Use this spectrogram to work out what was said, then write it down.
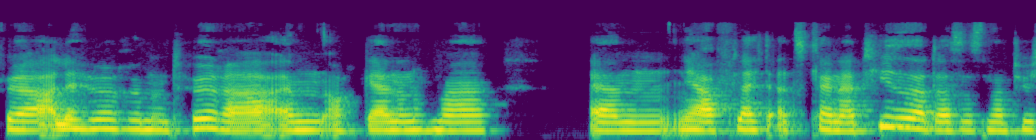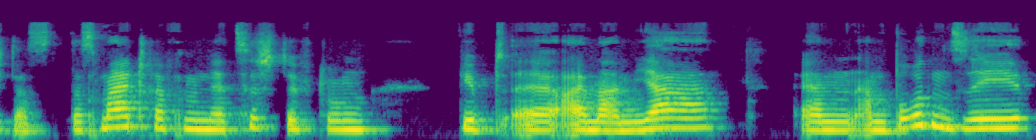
Für alle Hörerinnen und Hörer ähm, auch gerne nochmal, ähm, ja, vielleicht als kleiner Teaser, das ist natürlich das, das Mai-Treffen der CIS-Stiftung gibt äh, einmal im Jahr ähm, am Bodensee.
